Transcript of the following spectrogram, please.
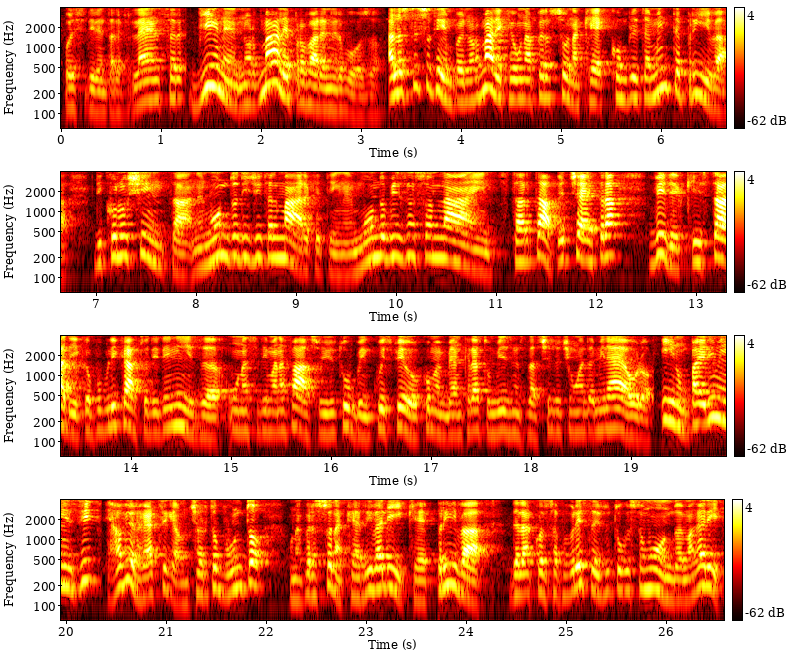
volessi diventare freelancer. Viene normale provare nervoso. Allo stesso tempo è normale che una persona che è completamente priva di conoscenza nel mondo digital marketing, nel mondo business online, startup, eccetera, vede il case study che ho pubblicato di Denise una settimana fa su YouTube YouTube in cui spiego come abbiamo creato un business da 150.000 euro in un paio di mesi, è ovvio ragazzi che a un certo punto una persona che arriva lì, che è priva della consapevolezza di tutto questo mondo e magari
